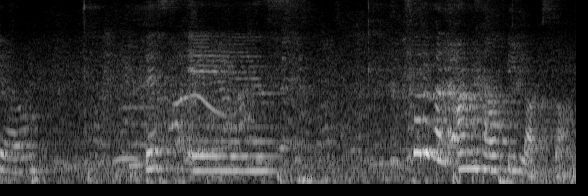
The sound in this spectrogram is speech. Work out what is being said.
Chill. This is sort of an unhealthy love song.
